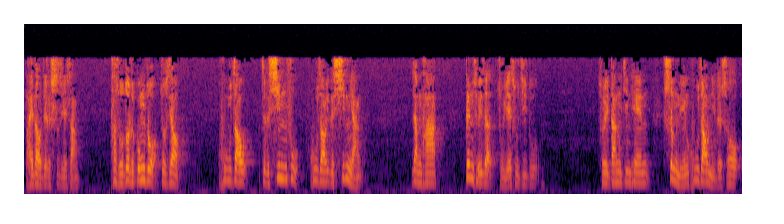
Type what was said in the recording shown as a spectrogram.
来到这个世界上，他所做的工作就是要呼召这个心腹，呼召一个新娘，让他跟随着主耶稣基督。所以当今天圣灵呼召你的时候，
